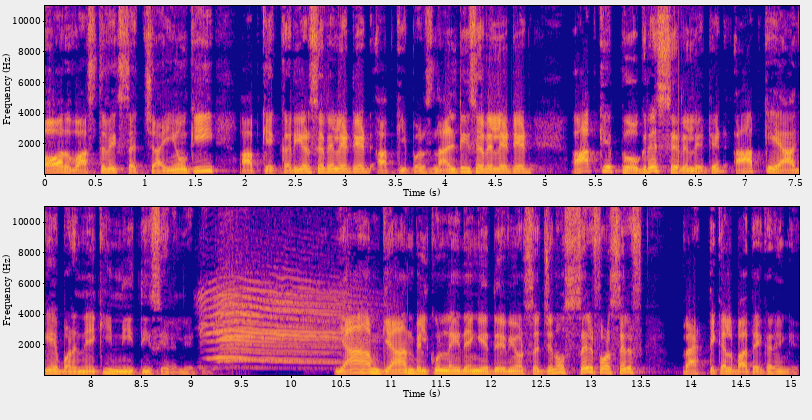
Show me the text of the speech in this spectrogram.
और वास्तविक सच्चाइयों की, आपके करियर से रिलेटेड आपकी पर्सनालिटी से रिलेटेड आपके प्रोग्रेस से रिलेटेड आपके आगे बढ़ने की नीति से रिलेटेड यहाँ हम ज्ञान बिल्कुल नहीं देंगे, देवियों और सज्जनों, सिर्फ़ और सिर्फ़ प्रैक्टिकल बातें करेंगे।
